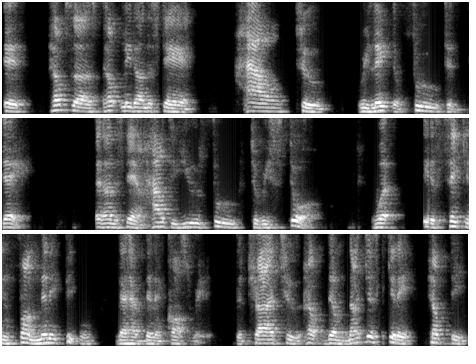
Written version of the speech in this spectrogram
it helps us, help me to understand how to relate to food today and understand how to use food to restore what is taken from many people that have been incarcerated to try to help them not just get a healthy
